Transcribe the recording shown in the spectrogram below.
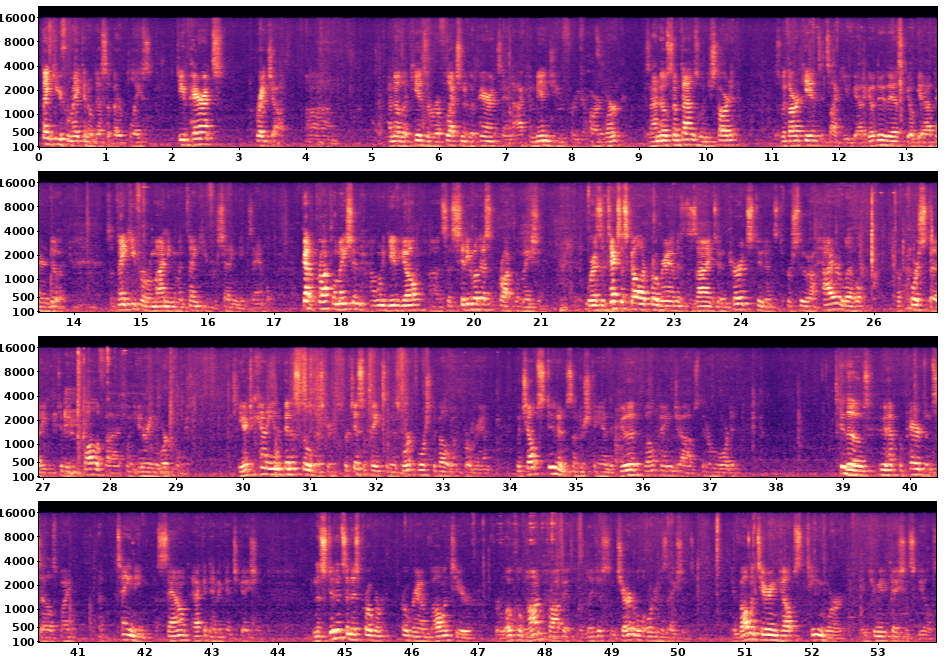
Thank you for making Odessa a better place. To you parents, great job. Um, I know the kids are a reflection of their parents, and I commend you for your hard work. Because I know sometimes when you start it, as with our kids, it's like, you've got to go do this, go get out there and do it. So thank you for reminding them, and thank you for setting the example. I've Got a proclamation I want to give y'all. Uh, It says City of Odessa Proclamation. Whereas the Texas Scholar Program is designed to encourage students to pursue a higher level of course study to be qualified when entering the workforce. The Ector County Independent School District participates in this workforce development program, which helps students understand the good, well-paying jobs that are awarded to those who have prepared themselves by obtaining a sound academic education. And the students in this progr- program volunteer for local nonprofit, religious, and charitable organizations. And volunteering helps teamwork and communication skills,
